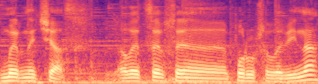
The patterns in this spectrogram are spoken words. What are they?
в мирний час, але це все порушила війна.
